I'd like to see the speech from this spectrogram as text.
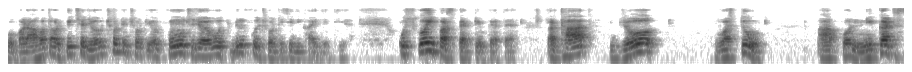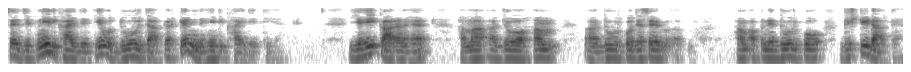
वो बड़ा होता है और पीछे जो छोटी छोटी और पूंछ जो है वो बिल्कुल छोटी सी दिखाई देती है। उसको ही पर्सपेक्टिव कहते हैं। अर्थात जो वस्तु आपको निकट से जितनी दिखाई देती है, वो दूर जाकर के नहीं दिखाई देती है। यही कारण है हम, जो हम दूर को, जैसे हम अपने दूर को दृष्टि डालते हैं।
